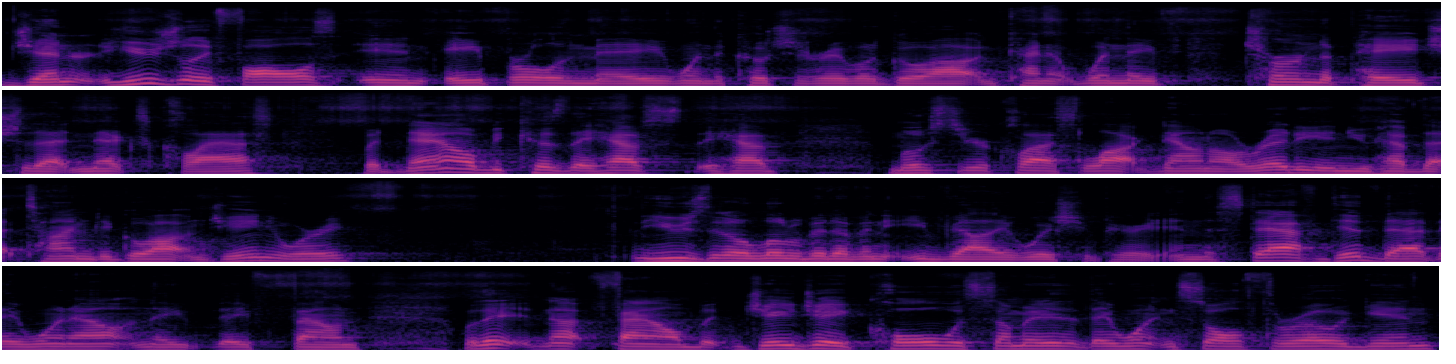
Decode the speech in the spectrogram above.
gen- usually falls in April and May when the coaches are able to go out and kind of when they've turned the page to that next class. But now because they have they have most of your class locked down already, and you have that time to go out in January, use it a little bit of an evaluation period. And the staff did that. They went out and they, they found, well, they not found, but J.J. Kohl was somebody that they went and saw throw again.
